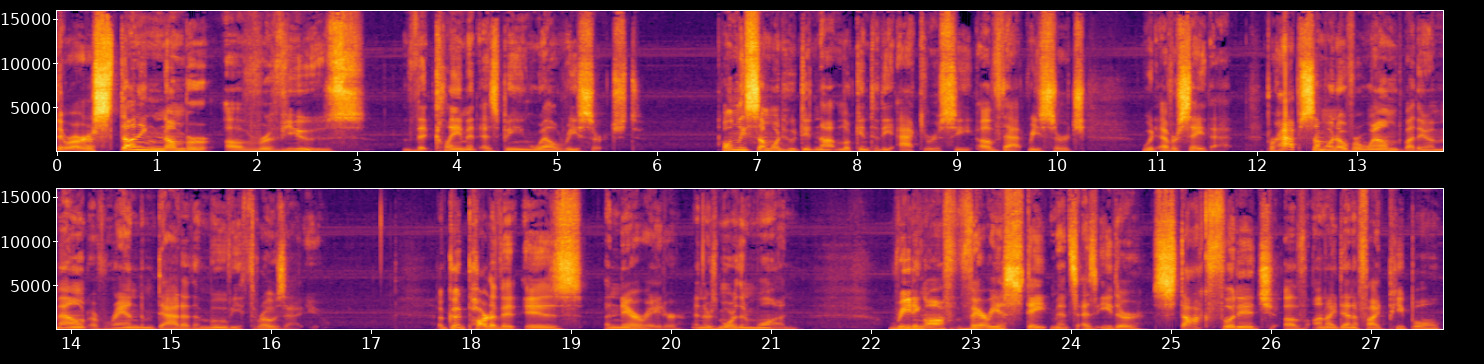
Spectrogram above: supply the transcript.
There are a stunning number of reviews that claim it as being well researched. Only someone who did not look into the accuracy of that research would ever say that. Perhaps someone overwhelmed by the amount of random data the movie throws at you. A good part of it is a narrator, and there's more than one, reading off various statements as either stock footage of unidentified people,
